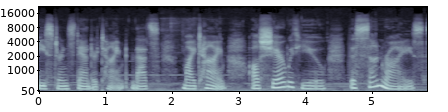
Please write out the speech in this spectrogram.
Eastern Standard Time. That's my time. I'll share with you the sunrise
